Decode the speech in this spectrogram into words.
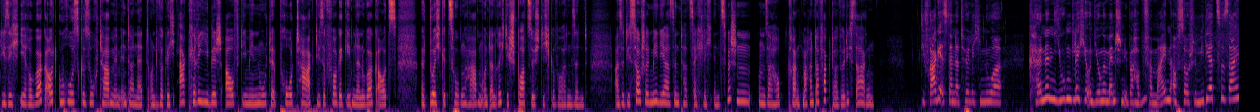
die sich ihre Workout-Gurus gesucht haben im Internet und wirklich akribisch auf die Minute pro Tag diese vorgegebenen Workouts äh, durchgezogen haben und dann richtig sportsüchtig geworden sind. Also die Social Media sind tatsächlich inzwischen unser hauptkrankmachender Faktor, würde ich sagen. Die Frage ist dann natürlich nur, können Jugendliche und junge Menschen überhaupt mhm. vermeiden, auf Social Media zu sein?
